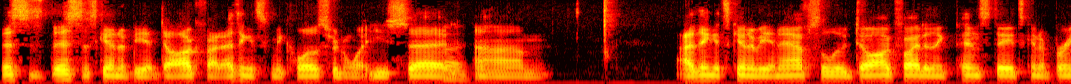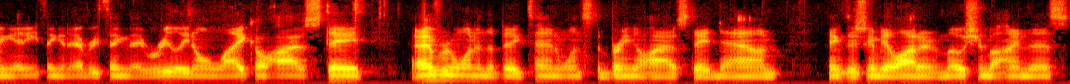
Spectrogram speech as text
this is this is going to be a dogfight. I think it's going to be closer than what you said. Um, I think it's going to be an absolute dogfight. I think Penn State's going to bring anything and everything. They really don't like Ohio State. Everyone in the Big Ten wants to bring Ohio State down. I think there's going to be a lot of emotion behind this.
